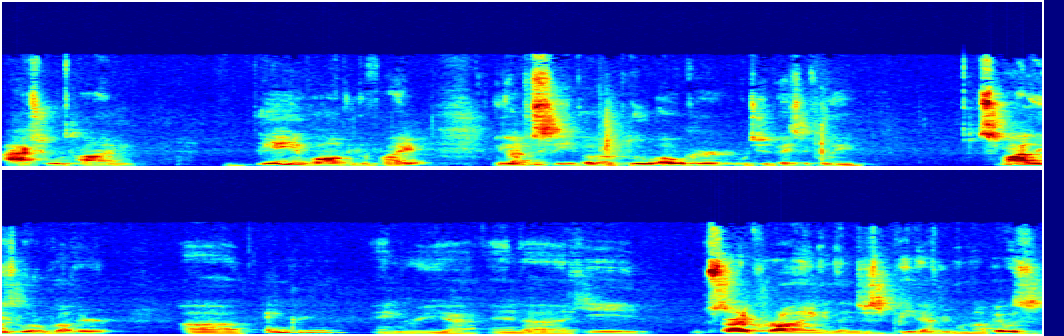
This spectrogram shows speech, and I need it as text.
actual time being involved in the fight. We got to see the Blue Ogre, which is basically Smiley's little brother. Uh, Angry. angry, yeah, and uh, he started crying and then just beat everyone up. It was,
